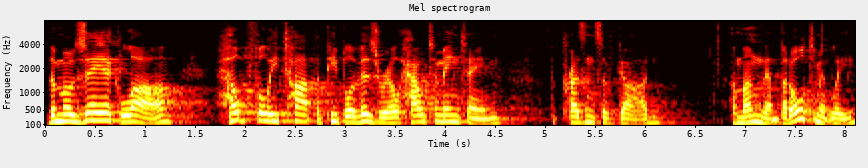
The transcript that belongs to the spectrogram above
The Mosaic law helpfully taught the people of Israel how to maintain the presence of God among them. But ultimately,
